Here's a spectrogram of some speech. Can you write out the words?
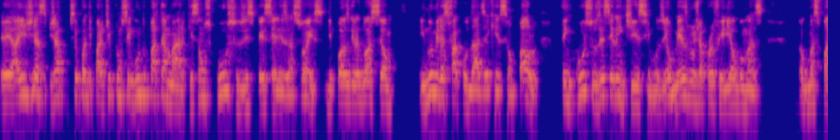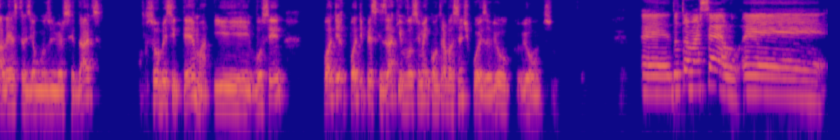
é, aí já, já você pode partir para um segundo patamar, que são os cursos de especializações de pós-graduação. Inúmeras faculdades aqui em São Paulo têm cursos excelentíssimos. Eu mesmo já proferi algumas, algumas palestras em algumas universidades sobre esse tema e você pode, pode pesquisar que você vai encontrar bastante coisa, viu, viu Robson? É, doutor Marcelo, é,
